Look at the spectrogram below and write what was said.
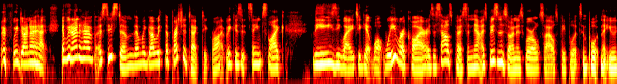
if we don't know how, if we don't have a system, then we go with the pressure tactic, right? Because it seems like the easy way to get what we require as a salesperson. Now, as business owners, we're all salespeople. It's important that you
